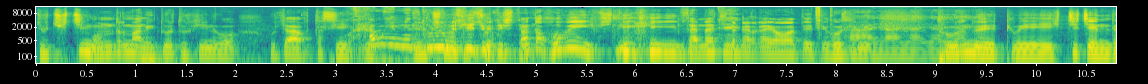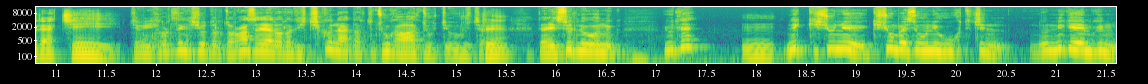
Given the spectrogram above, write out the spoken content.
жүжигчин ундрмаа нэгдүгээр төрхийн нөгөө хүлээ авах тасыг хамгийн минь төрөөс хийж өгдөө шүү дээ. Дандаа хувийн хвшлийг ийм санаачлан гаргаа яваад байдаг хөрх юм. Төрн байдгүй ичиж амьдраач. Тэр их хурлын гişүүд бол 6 саяар болоод ичихгүй наад бол цүнх аваад зүвж байгаа. Тэгээ эсвэл нөгөө нэг юу лээ? Нэг гişүүний гişүүн байсан хүний хүүхэд чинь нэг эмэг нь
